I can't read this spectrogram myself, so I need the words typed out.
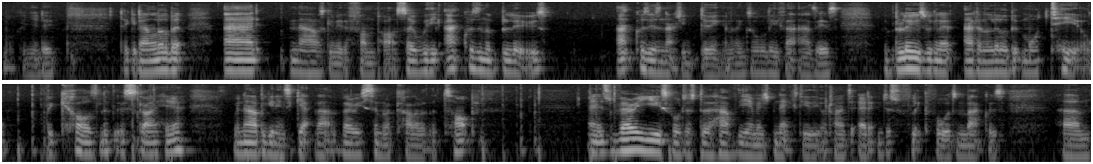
what can you do? Take it down a little bit. And now is going to be the fun part. So with the aquas and the blues, aquas isn't actually doing anything, so we'll leave that as is. The blues we're going to add in a little bit more teal because look at the sky here. We're now beginning to get that very similar colour at the top. And it's very useful just to have the image next to you that you're trying to edit and just flick forwards and backwards. Um,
